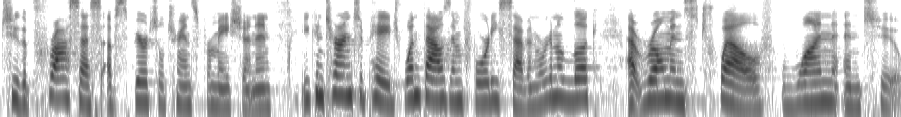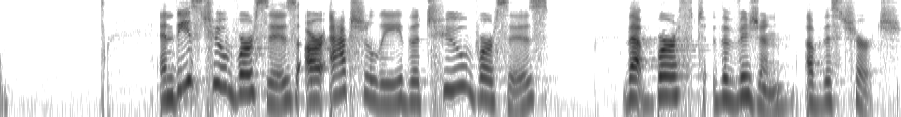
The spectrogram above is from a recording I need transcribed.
to the process of spiritual transformation. And you can turn to page 1047. We're going to look at Romans 12, 1 and 2. And these two verses are actually the two verses that birthed the vision of this church.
